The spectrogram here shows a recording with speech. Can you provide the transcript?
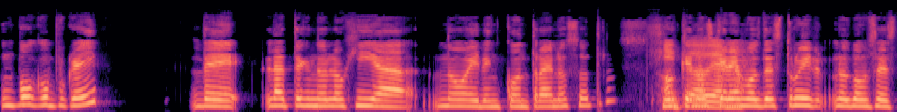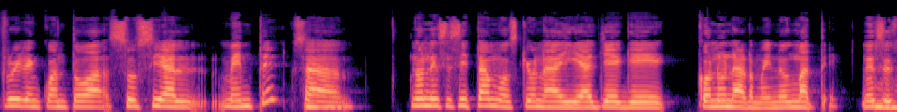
un poco upgrade de la tecnología no ir en contra de nosotros. Sí, Aunque nos no. queremos destruir, nos vamos a destruir en cuanto a socialmente. O sea, no necesitamos que una IA llegue con un arma y nos mate. Neces-.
